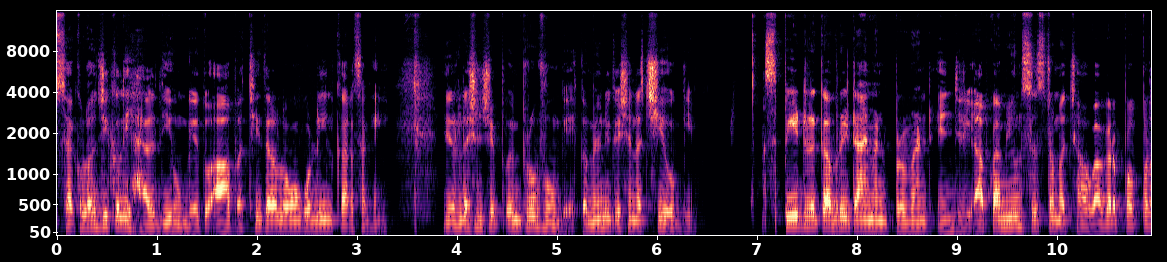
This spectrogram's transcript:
साइकोलॉजिकली हेल्दी होंगे तो आप अच्छी तरह लोगों को डील कर सकेंगे रिलेशनशिप इम्प्रूव होंगे कम्युनिकेशन अच्छी होगी speed recovery time and prevent injury आपका इम्यून सिस्टम अच्छा होगा अगर प्रॉपर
